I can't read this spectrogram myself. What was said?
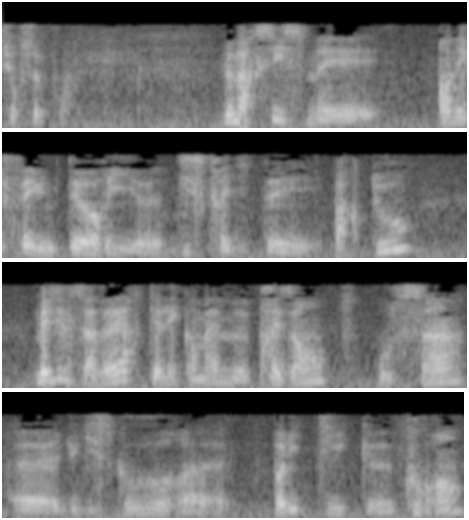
sur ce point. Le marxisme est en effet une théorie euh, discréditée partout, mais il s'avère qu'elle est quand même présente au sein euh, du discours politique courant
